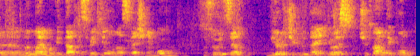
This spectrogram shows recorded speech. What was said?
Е, Ми маємо віддати своє тіло на освячення Богу. Стосується віруючих людей. І ось четвертий пункт.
